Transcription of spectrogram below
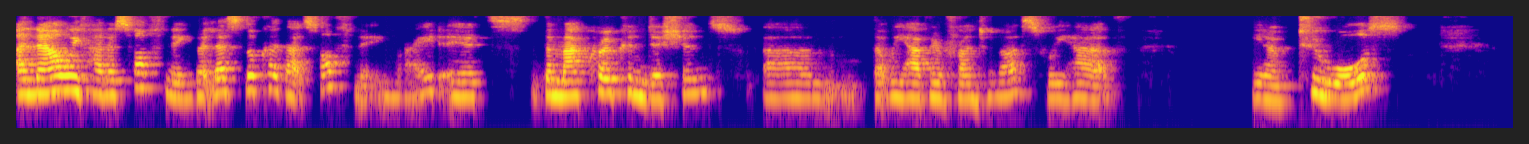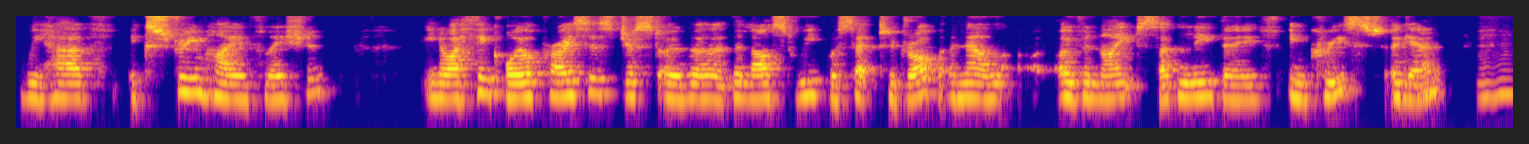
and now we've had a softening. But let's look at that softening, right? It's the macro conditions um, that we have in front of us. We have, you know, two wars. We have extreme high inflation. You know, I think oil prices just over the last week were set to drop, and now overnight suddenly they've increased mm-hmm. again. Mm-hmm.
